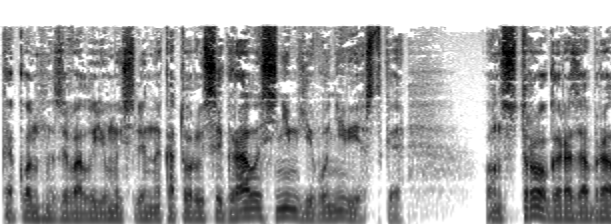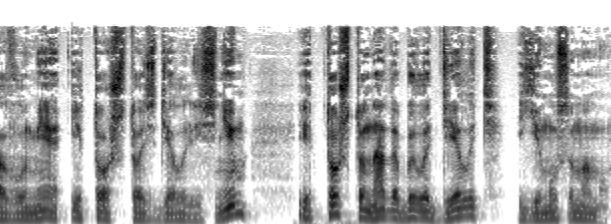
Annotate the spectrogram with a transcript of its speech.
как он называл ее мысленно, которую сыграла с ним его невестка — он строго разобрал в уме и то, что сделали с ним, и то, что надо было делать ему самому.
